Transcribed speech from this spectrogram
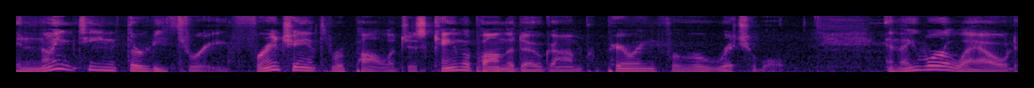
In 1933, French anthropologists came upon the Dogon preparing for a ritual, and they were allowed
